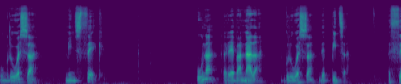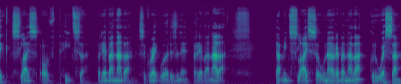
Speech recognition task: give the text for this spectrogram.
or gruesa means thick una rebanada gruesa de pizza. A thick slice of pizza. Rebanada. It's a great word, isn't it? Rebanada. That means slice. So una rebanada gruesa.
